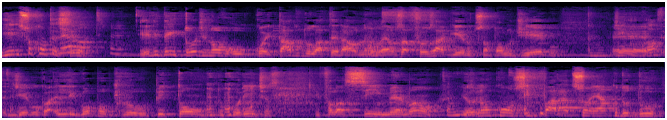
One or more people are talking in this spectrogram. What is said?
E isso aconteceu. Outro, né? Ele deitou de novo. O coitado do lateral, não, é foi o zagueiro do São Paulo, o Diego. Diego É, Costa, né? Diego ele ligou pro, pro Piton do Corinthians e falou assim: meu irmão, eu junto." não consigo parar de sonhar com o Dudu.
